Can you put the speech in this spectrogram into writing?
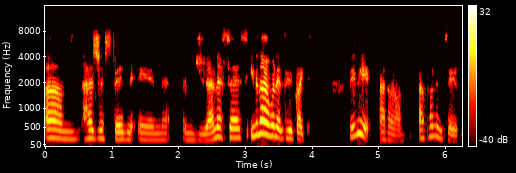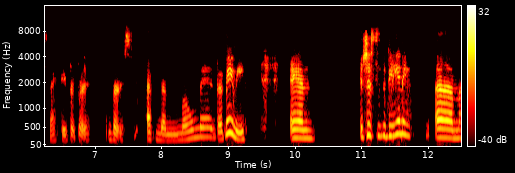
um, has just been in Genesis. Even though I wouldn't say it's like maybe I don't know. I wouldn't say it's my favorite verse, verse at the moment, but maybe. And it's just at the beginning. Um,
